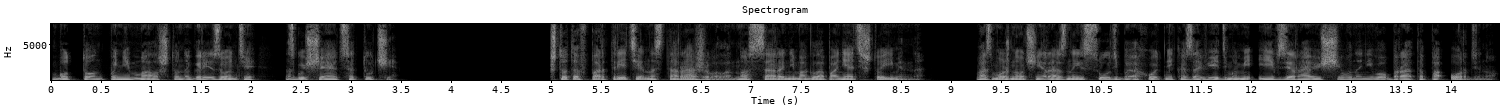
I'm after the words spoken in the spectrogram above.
будто он понимал, что на горизонте сгущаются тучи. Что-то в портрете настораживало, но Сара не могла понять, что именно. Возможно, очень разные судьбы охотника за ведьмами и взирающего на него брата по ордену.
